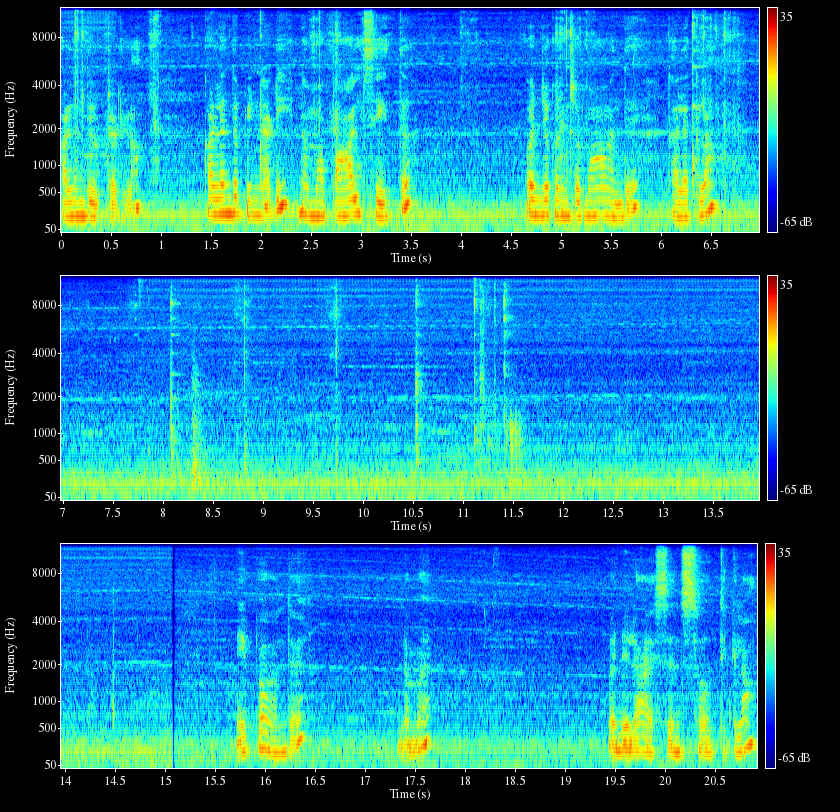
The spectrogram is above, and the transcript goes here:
கலந்து விட்டுடலாம். கலந்த பின்னாடி நம்ம பால் சேர்த்து கொஞ்சம் கொஞ்சமாக வந்து கலக்கலாம். இப்போ வந்து நம்ம வெண்ணிலா எசன்ஸ் ஊற்றிக்கலாம்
